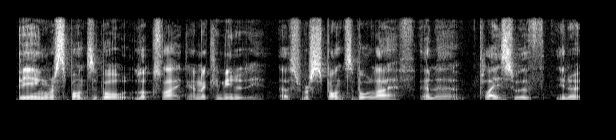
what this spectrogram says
being responsible looks like in a community, a responsible life in a place with, you know,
